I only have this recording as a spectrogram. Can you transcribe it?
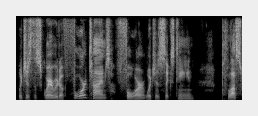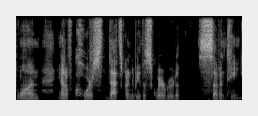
which is the square root of four times four, which is 16, plus 1, and of course, that's going to be the square root of 17.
